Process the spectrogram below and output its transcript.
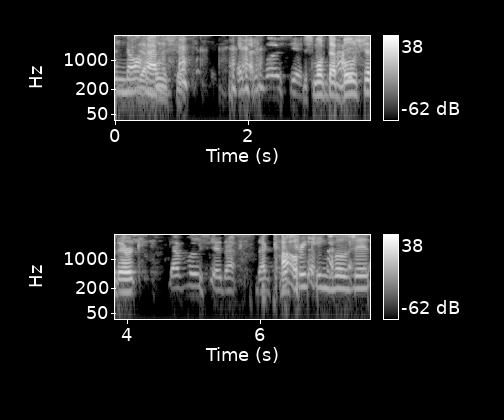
Um, no, that haven't. bullshit. And bullshit. You smoked that bullshit, Eric? That bullshit. That that The cow. freaking bullshit.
